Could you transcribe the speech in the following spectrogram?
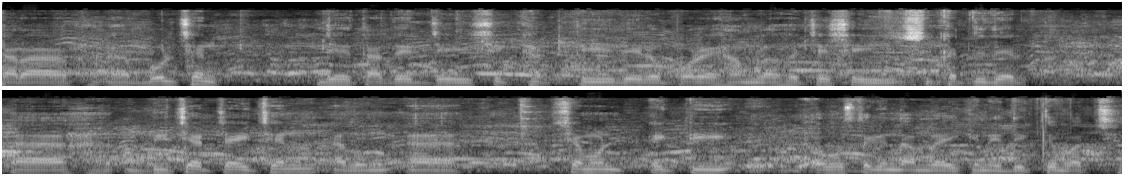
তারা বলছেন যে তাদের যেই শিক্ষার্থীদের ওপরে হামলা হয়েছে, সেই শিক্ষার্থীদের বিচার চাইছেন এবং সেমন একটি অবস্থা কিন্তু আমরা এখানে দেখতে পাচ্ছি।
